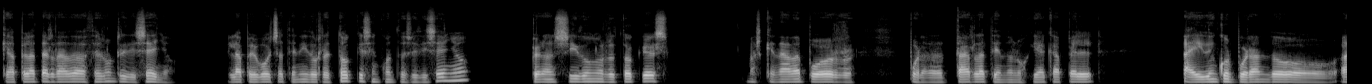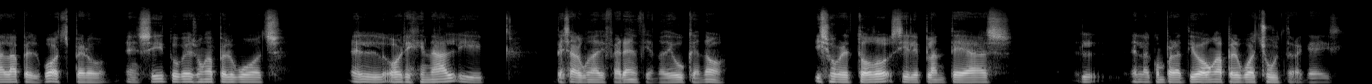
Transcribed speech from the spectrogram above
que Apple ha tardado en hacer un rediseño. El Apple Watch ha tenido retoques en cuanto a su diseño, pero han sido unos retoques más que nada por, por adaptar la tecnología que Apple ha ido incorporando al Apple Watch, pero en sí tú ves un Apple Watch, el original, y ves alguna diferencia, no digo que no. Y sobre todo si le planteas en la comparativa a un Apple Watch Ultra, que es,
